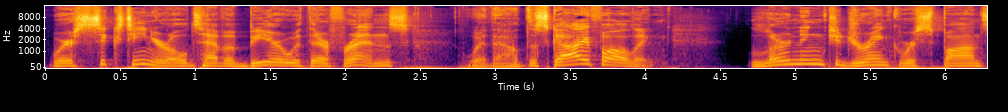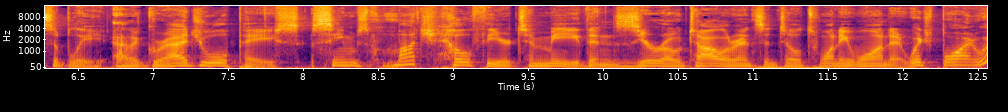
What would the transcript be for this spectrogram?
where 16 year olds have a beer with their friends without the sky falling Learning to drink responsibly at a gradual pace seems much healthier to me than zero tolerance until 21, at which point, woo!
